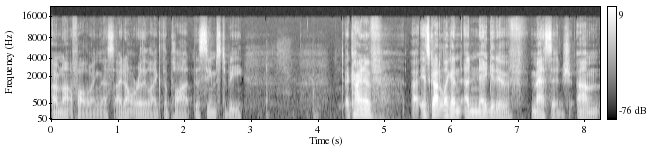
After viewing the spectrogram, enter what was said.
I'm not following this. I don't really like the plot. This seems to be a kind of uh, it's got like a, a negative message. Um,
